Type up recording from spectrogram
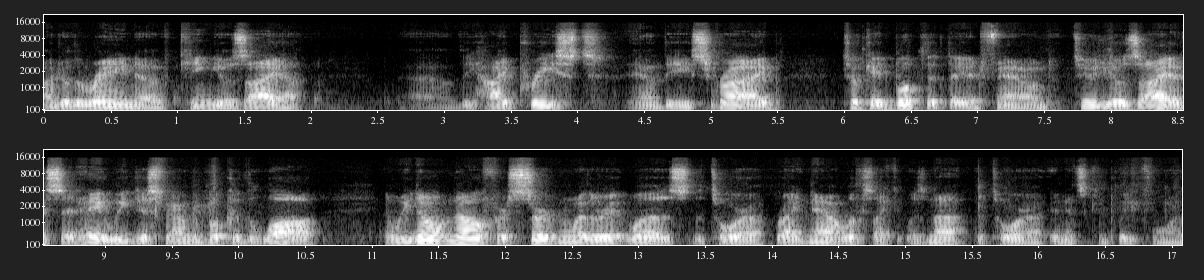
under the reign of King Josiah, uh, the high priest and the scribe took a book that they had found to Josiah and said, Hey, we just found the book of the law, and we don't know for certain whether it was the Torah. Right now, it looks like it was not the Torah in its complete form,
